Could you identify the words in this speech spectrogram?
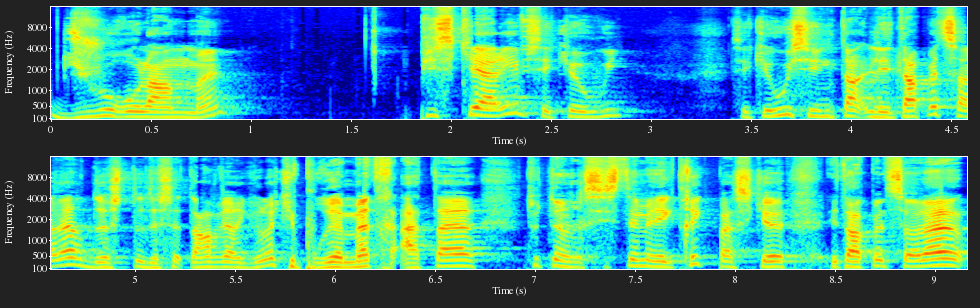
du jour au lendemain? Puis, ce qui arrive, c'est que oui. C'est que oui, c'est une les tempêtes solaires de, ce- de cette envergure-là qui pourraient mettre à terre tout un système électrique parce que les tempêtes solaires,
